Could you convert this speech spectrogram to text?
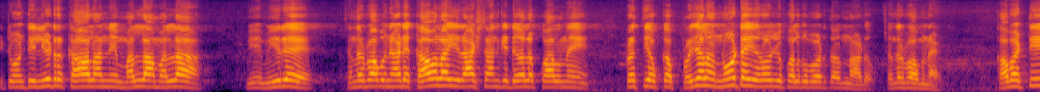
ఇటువంటి లీడర్ కావాలని మళ్ళా మళ్ళా మీ- మీరే చంద్రబాబు నాయుడే కావాలా ఈ రాష్ట్రానికి డెవలప్ కావాలని ప్రతి ఒక్క ప్రజల నోట ఈరోజు పలుకుబడుతున్నాడు చంద్రబాబు నాయుడు. కాబట్టి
